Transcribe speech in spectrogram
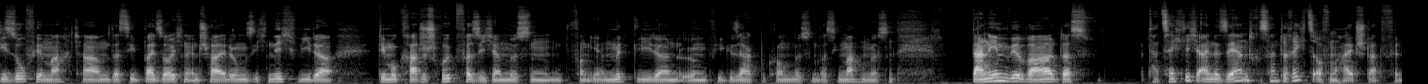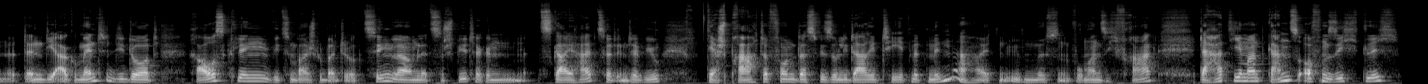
die so viel Macht haben, dass sie bei solchen Entscheidungen sich nicht wieder demokratisch rückversichern müssen, von ihren Mitgliedern irgendwie gesagt bekommen müssen, was sie machen müssen. Da nehmen wir wahr, dass tatsächlich eine sehr interessante Rechtsoffenheit stattfindet. Denn die Argumente, die dort rausklingen, wie zum Beispiel bei Dirk Zingler am letzten Spieltag im Sky Halbzeit-Interview, der sprach davon, dass wir Solidarität mit Minderheiten üben müssen, wo man sich fragt, da hat jemand ganz offensichtlich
